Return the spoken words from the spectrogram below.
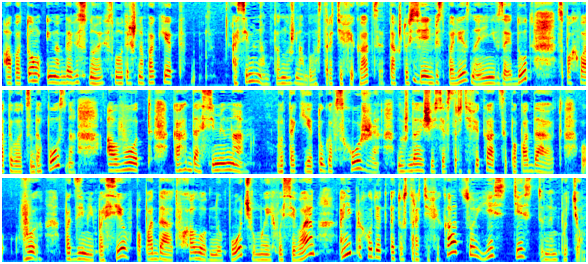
А потом иногда весной смотришь на пакет, а семенам-то нужна была стратификация, так что сеять бесполезно, они не взойдут, спохватываются до поздно. А вот когда семена вот такие туго всхожие, нуждающиеся в стратификации, попадают в подземный посев, попадают в холодную почву, мы их высеваем, они проходят эту стратификацию естественным путем.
